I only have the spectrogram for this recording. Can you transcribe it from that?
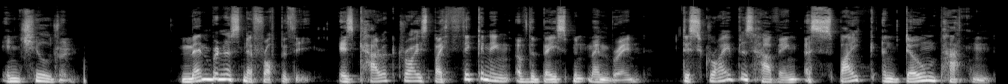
in children. Membranous nephropathy is characterized by thickening of the basement membrane, described as having a spike and dome pattern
